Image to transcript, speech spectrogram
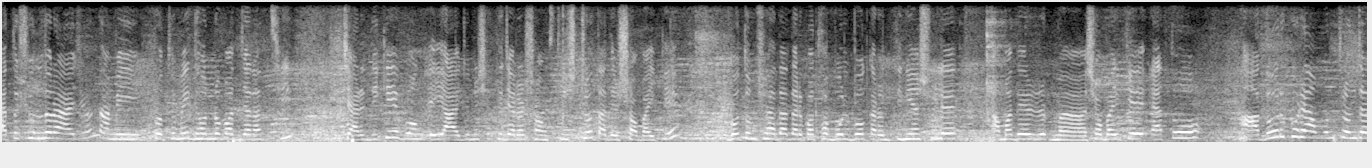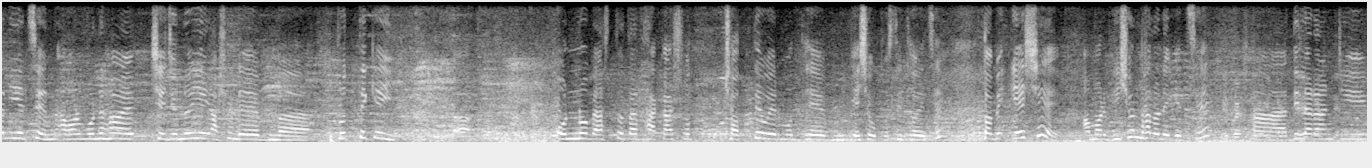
এত সুন্দর আয়োজন। আমি প্রথমেই ধন্যবাদ জানাচ্ছি চারিদিকে এবং এই আয়োজনের সাথে যারা সংশ্লিষ্ট, তাদের সবাইকে। গৌতম শাহ দাদার কথা বলব, কারণ তিনি আসলে আমাদের সবাইকে এত আদর করে আমন্ত্রণ জানিয়েছেন। আমার মনে হয় সেজন্যই আসলে প্রত্যেকেই অন্য ব্যস্ততা থাকা সত- সত্ত্বেও এর মধ্যে এসে উপস্থিত হয়েছে। তবে এসে আমার ভীষণ ভালো লেগেছে। দিলার আন্টি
